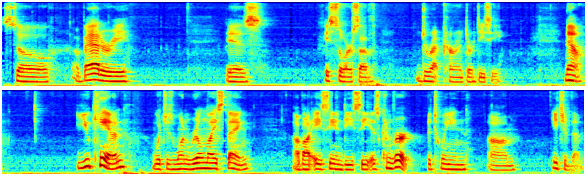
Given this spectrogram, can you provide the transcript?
So a battery is a source of direct current or DC. Now, you can, which is one real nice thing about AC and DC, is convert between um, each of them.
